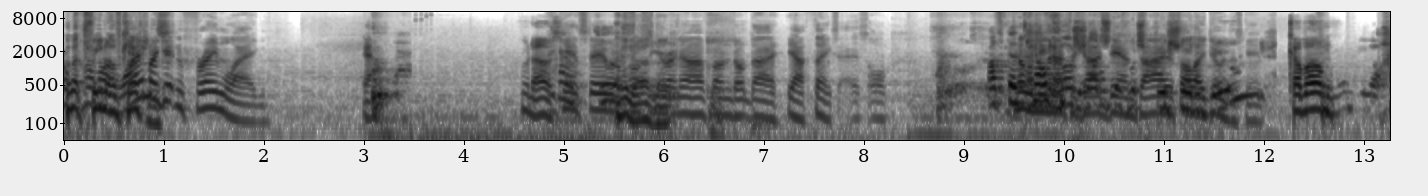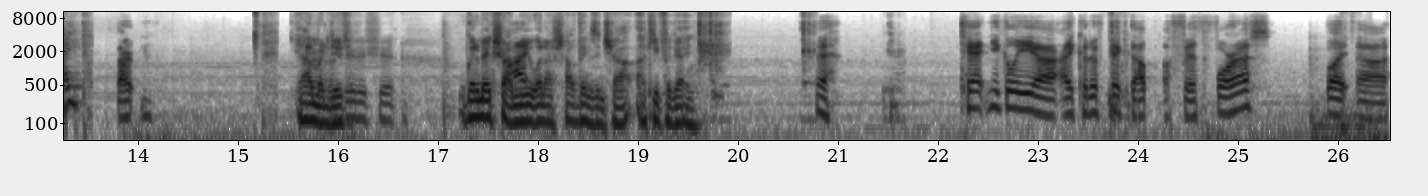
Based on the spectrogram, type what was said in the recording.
Oh, I got come three on, Why am I getting frame lag? Yeah. Who I knows? can't stay with Who most knows, of you right now. Have fun. Don't die. Yeah, thanks, asshole. Let's go Tell me kill not some to goddamn die. That's all I do in this game. Kaboom. Hype. Start. Yeah, I'm ready, Let's dude. do this shit. I'm gonna make sure I I- mute when I shout things in chat. I keep forgetting. Yeah. Technically, uh, I could have picked up a fifth for us, but uh,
